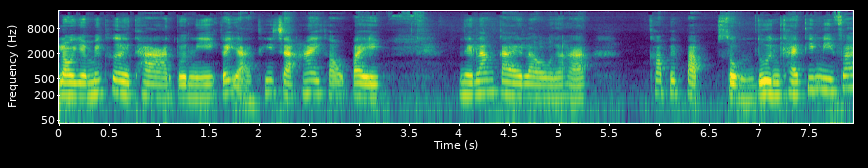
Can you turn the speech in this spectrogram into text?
เรายังไม่เคยทานตัวนี้ก็อยากที่จะให้เขาไปในร่างกายเรานะคะ เข้าไปปรับสมดุลใครที่มีฝ้า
